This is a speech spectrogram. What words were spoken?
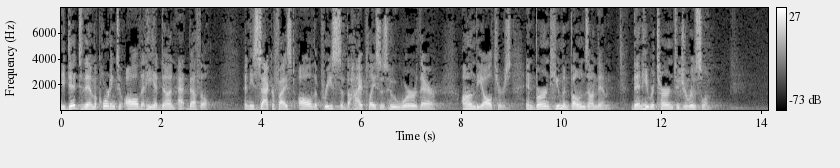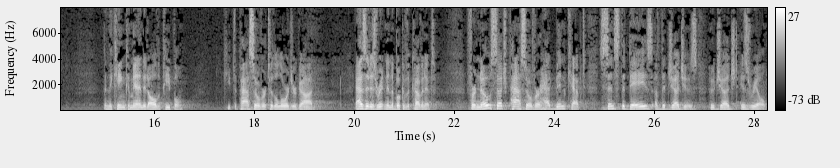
He did to them according to all that he had done at Bethel. And he sacrificed all the priests of the high places who were there on the altars and burned human bones on them. Then he returned to Jerusalem. And the king commanded all the people, keep the Passover to the Lord your God, as it is written in the book of the covenant. For no such Passover had been kept since the days of the judges who judged Israel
